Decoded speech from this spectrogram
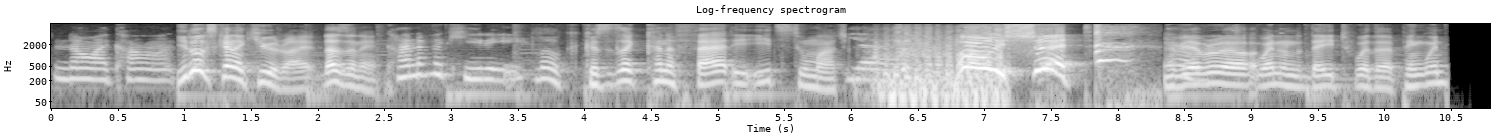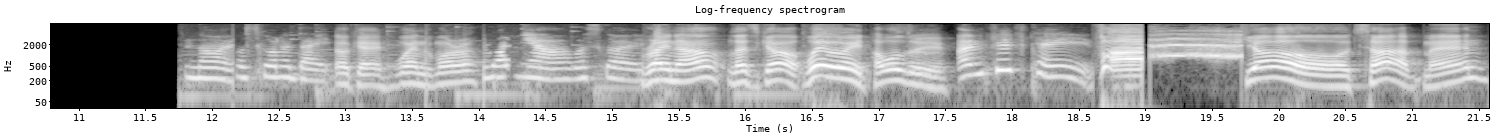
No, I can't. He looks kind of cute, right? Doesn't it? Kind of a cutie. Look, because it's like kind of fat. He eats too much. Yeah. Holy shit! Have you ever uh, went on a date with a penguin? No. Let's go on a date. Okay, when? Tomorrow? Right now. Let's go. Right now? Let's go. Wait, wait, wait. How old are you? I'm 15. Fuck! Yo, what's up, man?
